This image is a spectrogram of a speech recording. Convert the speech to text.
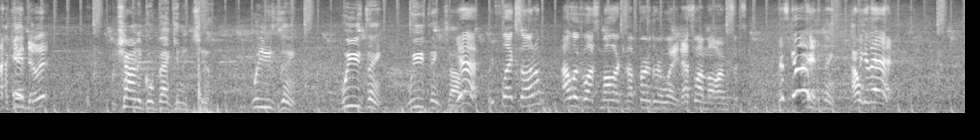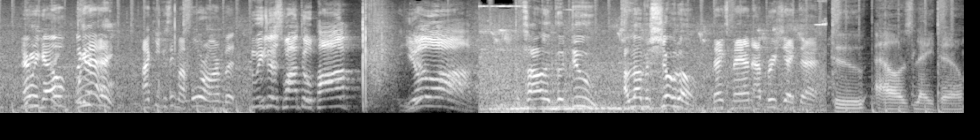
I can't do it. I'm trying to go back in the gym. What do you think? What do you think? What do you think, Tyler? Yeah, we flex on him. I look a lot smaller because I'm further away. That's why my arms look small. That's good. think? Look at that. There What we go. think? Look What do at you that. think? I you can see my forearm, but We just want to pop you off. Tyler, good dude. I love his show though. thanks, man. I appreciate that. Two hours later.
